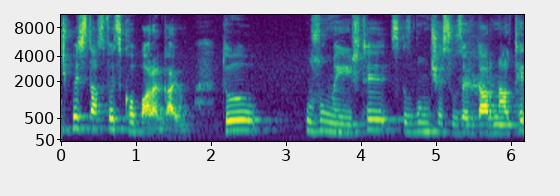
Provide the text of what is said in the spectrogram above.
ինչպես ստացվեց քո պարագայում։ Դու ուզում էիր, թե սկզբում չես ուզել դառնալ, թե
